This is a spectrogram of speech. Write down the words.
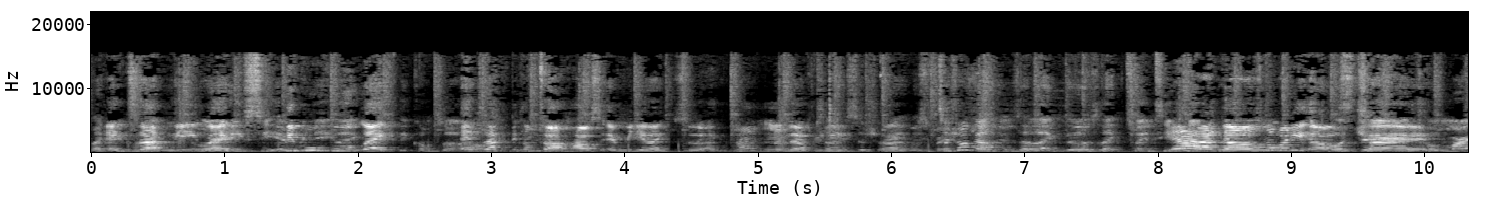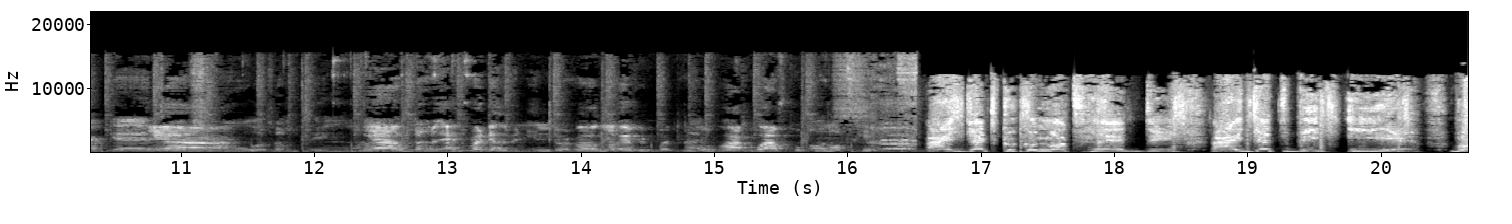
Like Exactly, people that like, see people day, who, like, they come to our exactly, they come to our house every day, like, so I don't know that really. social that gatherings. Social gatherings are like those like 20 Yeah, like, there was nobody else Or church there. or market Yeah. or school or something. Yeah, we everybody has been indoor. Well, not everybody. Not People who have, who have everybody. coconut Us. head. I get coconut head. I get big ear, but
